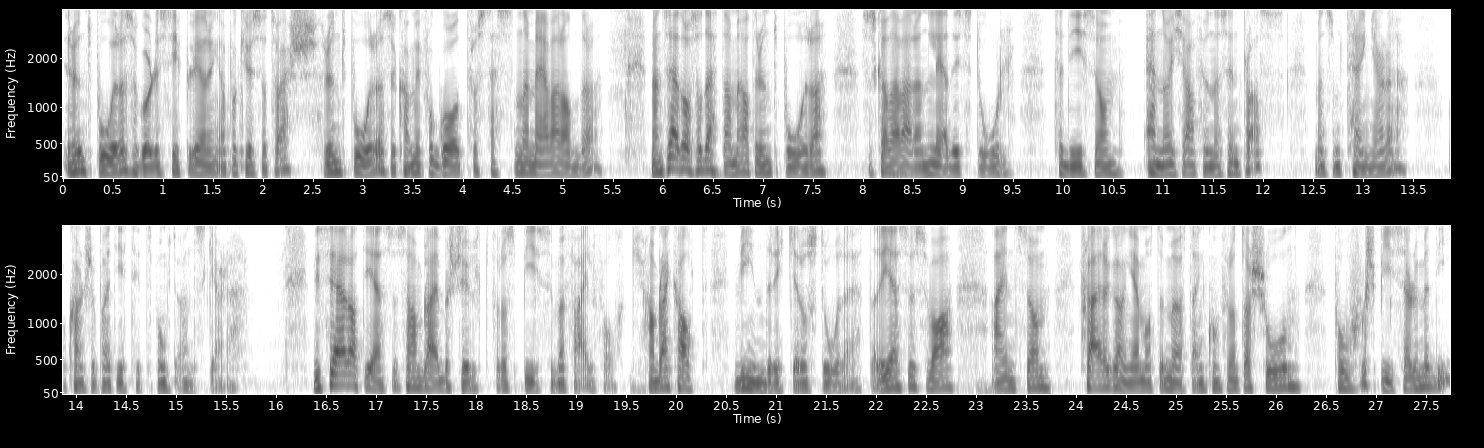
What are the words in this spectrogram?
Rundt bordet så går disippelgjøringa på kryss og tvers. Rundt bordet så kan vi få gå prosessene med hverandre. Men så er det også dette med at rundt bordet så skal det være en ledig stol til de som ennå ikke har funnet sin plass, men som trenger det, og kanskje på et gitt tidspunkt ønsker det. Vi ser at Jesus han ble beskyldt for å spise med feil folk. Han ble kalt vindrikker og storheter. Jesus var en som flere ganger måtte møte en konfrontasjon på hvorfor spiser du med de?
